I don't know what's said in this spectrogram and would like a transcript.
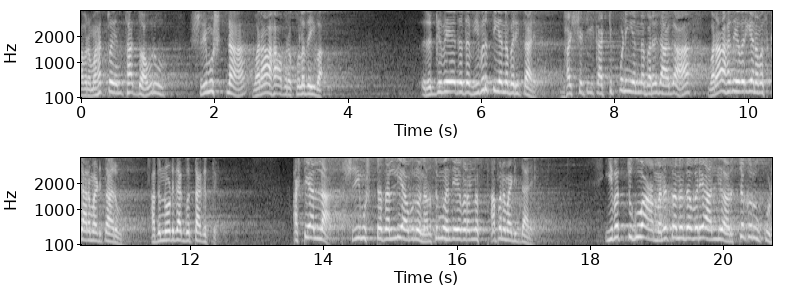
ಅವರ ಮಹತ್ವ ಎಂಥದ್ದು? ಅವರು ಶ್ರೀಮುಷ್ಣ ವರಾಹ ಅವರ ಕುಲದೈವ. ಋಗ್ವೇದದ ವಿವೃತ್ತಿಯನ್ನು ಬರೀತಾರೆ. ಭಾಷ್ಯ ಟೀಕಾ ಟಿಪ್ಪಣಿಯನ್ನು ಬರೆದಾಗ ವರಾಹದೇವರಿಗೆ ನಮಸ್ಕಾರ ಮಾಡ್ತಾರು. ಅದನ್ನು ನೋಡಿದಾಗ ಗೊತ್ತಾಗುತ್ತೆ. ಅಷ್ಟೇ ಅಲ್ಲ ಶ್ರೀಮುಷ್ಟದಲ್ಲಿ ಅವರು ನರಸಿಂಹದೇವರನ್ನು ಸ್ಥಾಪನೆ ಮಾಡಿದ್ದಾರೆ. ಇವತ್ತಿಗೂ ಆ ಮನೆತನದವರೇ ಅಲ್ಲಿ ಅರ್ಚಕರು ಕೂಡ.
